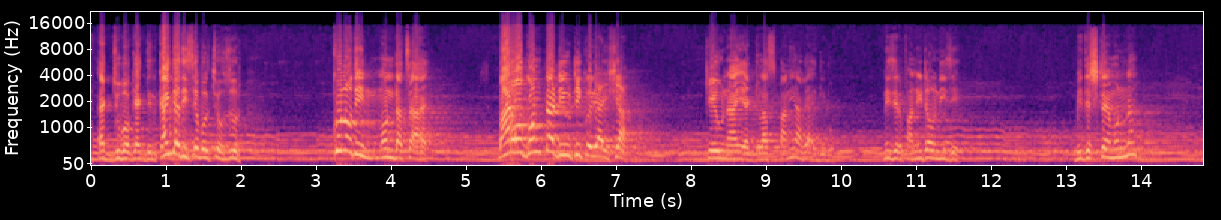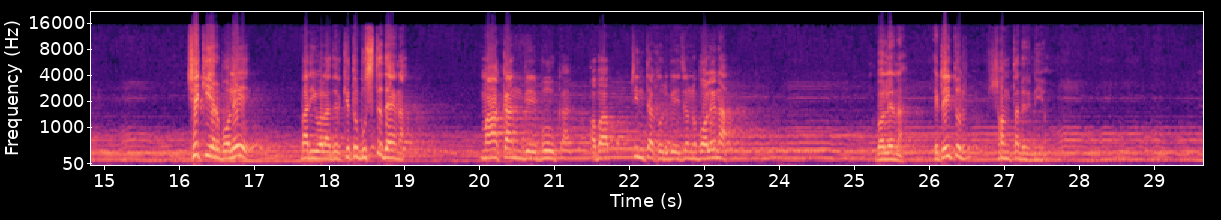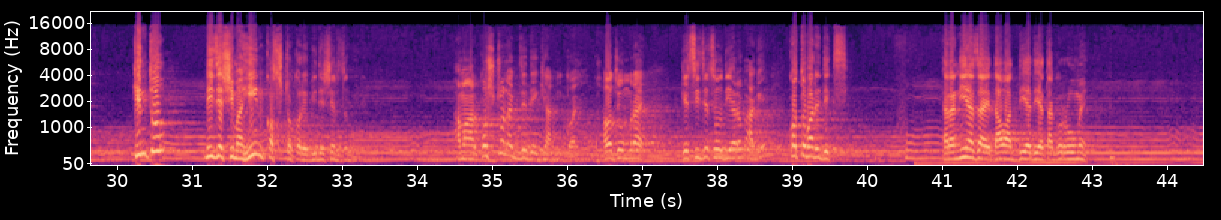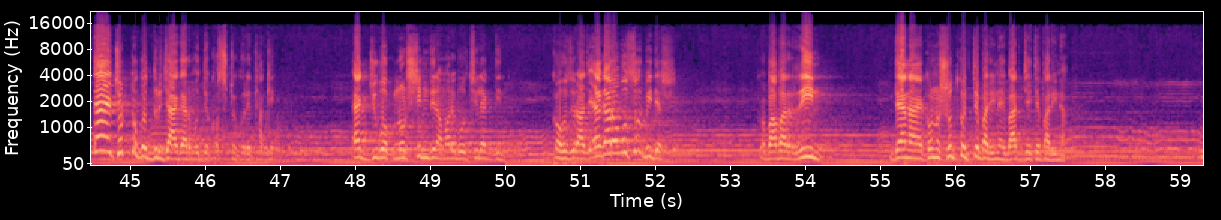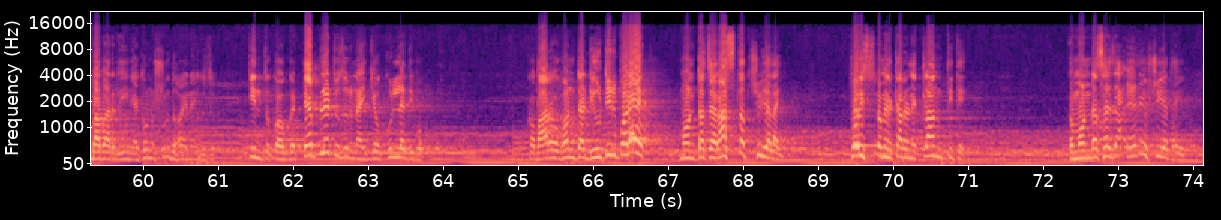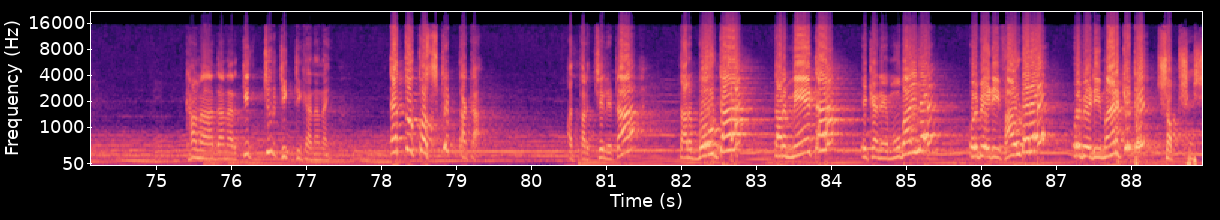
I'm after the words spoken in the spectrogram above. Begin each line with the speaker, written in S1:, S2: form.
S1: এক যুবক একদিন কাইন্দা দিছে, বলছে, হুজুর, কোনোদিন মনটা চায়, বারো ঘণ্টা ডিউটি করে আইসা কেউ নাই, এক গ্লাস পানি আগায় দিব। নিজের পানিটাও নিজে। বিদেশটা এমন না? সে কি আর বলে? বাড়িওয়ালাদেরকে তো বুঝতে দেয় না। মা কানবে, বউ কান অভাব, চিন্তা করবে এই জন্য বলে না। বলে না। এটাই তোর সন্তানের নিয়ম। কিন্তু নিজে সীমাহীন কষ্ট করে বিদেশের জন্য আমার কষ্ট লাগছে দেখে আমি কয়। গেছি যে সৌদি আরব আগে, কতবারই দেখছি। এরা নিয়ে যায়, দাওয়াত দিয়ে দিয়ে তাকে রোমে। এই ছোট্ট গদ্দুর জায়গার মধ্যে কষ্ট করে থাকে। এক যুবক নরসিংদিন আমারে বলছিল একদিন ক হুজুর, আজ এগারো বছর বিদেশ। বাবার ঋণ দেনা এখনও শোধ করতে পারি নাই, বাদ যেতে পারি না। বাবার ঋণ এখনও সুদ হয় নাই হুজুর। কিন্তু ট্যাবলেট হুজুর নাই, কেউ খুললে দিব। বারো ঘণ্টা ডিউটির পরে মনটা চায় রাস্তা শুয়ালাই পরিশ্রমের কারণে, ক্লান্তিতে। মনটা চায় যা, এনে শুয়ে থাই। খানা দানার কিচ্ছুর ঠিক ঠিকানা নাই। এত কষ্টের টাকা। আর তার ছেলেটা, তার বউটা, তার মেয়েটা এখানে মোবাইলে, ওই বেডি পাউডারে ওই বেডি মার্কেটে সব শেষ।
